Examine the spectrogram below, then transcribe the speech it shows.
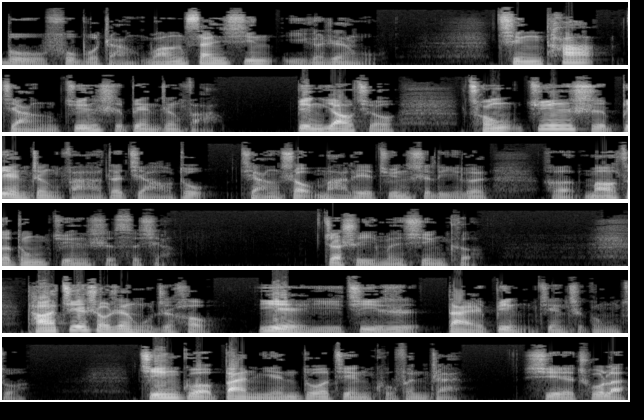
部副部长王三新一个任务，请他讲军事辩证法，并要求从军事辩证法的角度讲授马列军事理论和毛泽东军事思想。这是一门新课。他接受任务之后，夜以继日带病坚持工作。经过半年多艰苦奋战，写出了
